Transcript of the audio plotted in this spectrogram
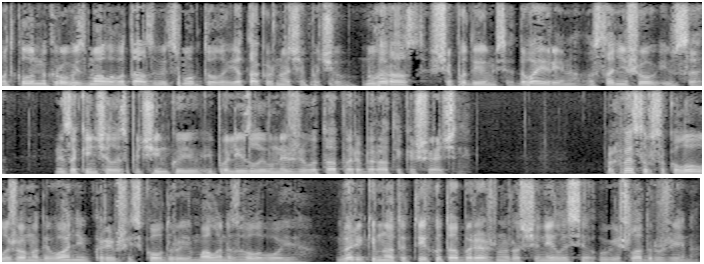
От коли ми кров із малого тазу відсмоктували, я також наче почув. Ну, гаразд, ще подивимося. Давай, Ірина, останній шов і все. Ми закінчили з печінкою і полізли вниз живота перебирати кишечник. Професор Соколов лежав на дивані, вкрившись ковдрою, мало не з головою. Двері кімнати тихо та обережно розчинилися, увійшла дружина.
